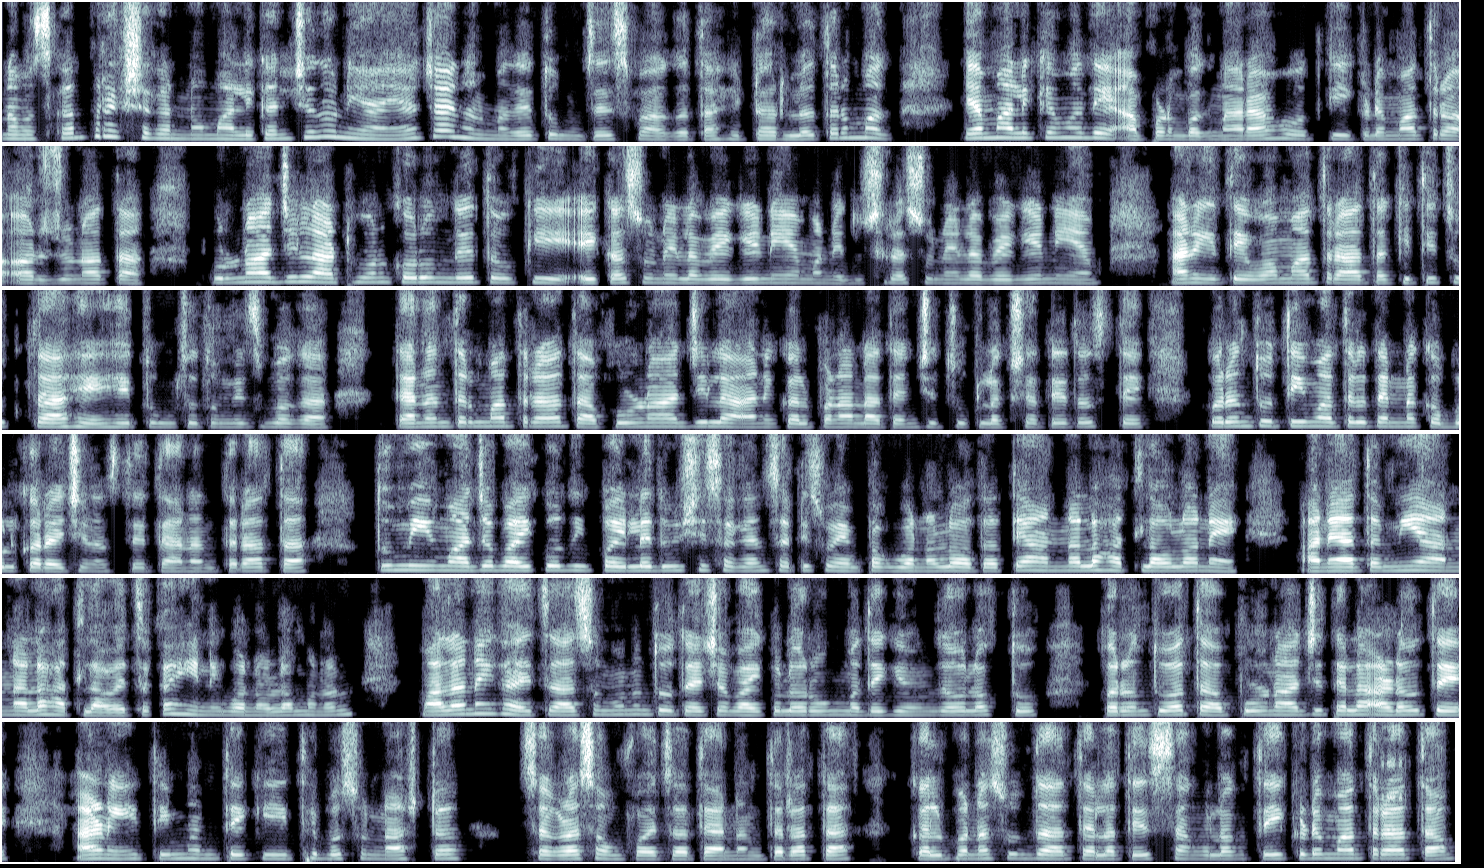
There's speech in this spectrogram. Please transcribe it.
नमस्कार प्रेक्षकांनो, मालिकांची दुनिया या चॅनलमध्ये तुमचे स्वागत आहे. ठरलं तर मग या मालिकेमध्ये आपण बघणार आहोत, की इकडे मात्र अर्जुन आता पूर्ण आजीला आठवण करून देतो, की एका सुनेला वेगळे नियम आणि दुसऱ्या सुनेला वेगळे नियम आणि तेव्हा मात्र आता किती चुकतं आहे हे तुमचं तुम्हीच बघा. त्यानंतर मात्र आता पूर्ण आजीला आणि कल्पनाला त्यांची चूक लक्षात येत असते, परंतु ती मात्र त्यांना कबूल करायची नसते. त्यानंतर आता तुम्ही माझ्या बायकोनी पहिल्या दिवशी सगळ्यांसाठी स्वयंपाक बनवला होता, त्या अन्नाला हात लावला नाही आणि आता मी अन्नाला हात लावायचा का हिने बनवला म्हणून. मला नाही खायचं असं म्हणून तो त्याच्या बायकोला रूममध्ये घेऊन जाऊ लागतो. परंतु आता पूर्ण आजी त्याला अडवते आणि ती म्हणते की इथे बसून नाश्ता सगळा संपवायचा. त्यानंतर आता कल्पना सुद्धा त्याला तेच सांगू लागते. इकडे मात्र आता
